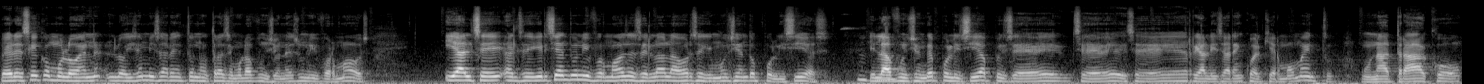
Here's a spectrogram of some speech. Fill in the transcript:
Pero es que como lo, ven, lo dice mi sargento, nosotros hacemos las funciones uniformados. Y al, al seguir siendo uniformados hacer la labor, seguimos siendo policías. Y la función de policía pues se debe, se debe, se debe realizar en cualquier momento, un atraco,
